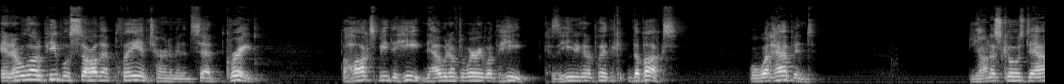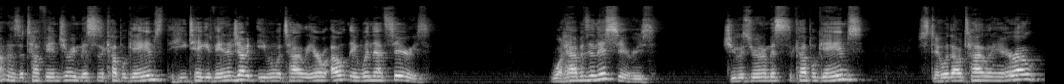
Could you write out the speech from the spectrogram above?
And a lot of people saw that play-in tournament and said, "Great, the Hawks beat the Heat. Now we don't have to worry about the Heat because the Heat are going to play the, the Bucks." Well, what happened? Giannis goes down, has a tough injury, misses a couple games. He take advantage of it. Even with Tyler Herro out, they win that series. What happens in this series? Julius Randle misses a couple games, still without Tyler Herro,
